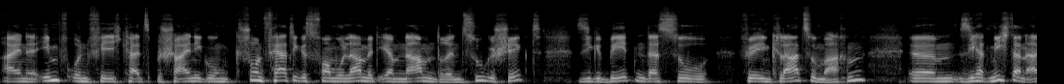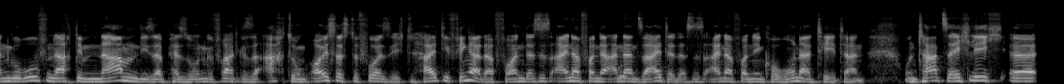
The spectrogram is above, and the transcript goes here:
eine Impfunfähigkeit Unfähigkeitsbescheinigung, schon fertiges Formular mit ihrem Namen drin zugeschickt, sie gebeten, das zu für ihn klarzumachen. Ähm, sie hat mich dann angerufen, nach dem Namen dieser Person gefragt, gesagt, Achtung, äußerste Vorsicht, halt die Finger davon, das ist einer von der anderen Seite, das ist einer von den Corona-Tätern. Und tatsächlich äh,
